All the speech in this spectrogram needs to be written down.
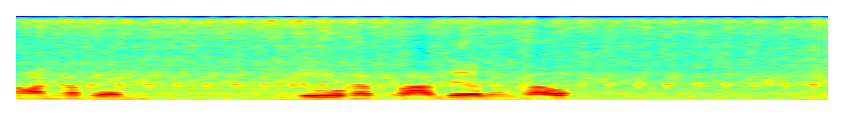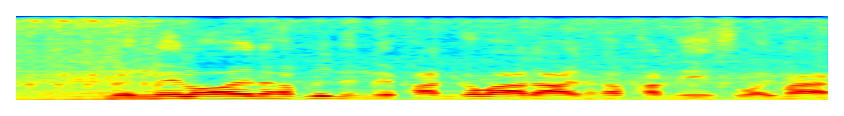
นอนครับผม ดูครับความเดิมของเขา หนึ่งในร้อยนะครับ หรือหนึ่งในพันก็ว่าได้นะครับ คันนี้สวยมาก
